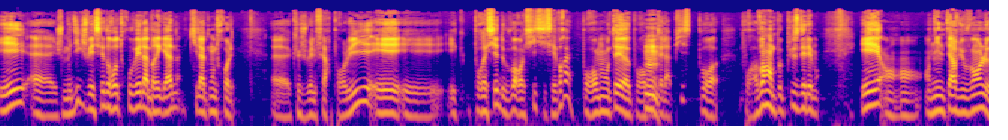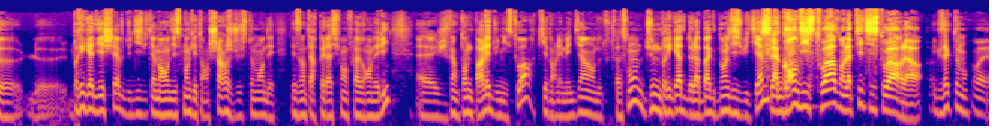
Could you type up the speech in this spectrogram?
Et je me dis que je vais essayer de retrouver la brigade qui l'a contrôlé. Euh, que je vais le faire pour lui et, et, pour essayer de voir aussi si c'est vrai, pour remonter, euh, pour remonter hmm. la piste, pour, pour avoir un peu plus d'éléments. Et en, en, interviewant le, le, brigadier chef du 18e arrondissement qui était en charge justement des, des interpellations en flagrant délit, euh, je vais entendre parler d'une histoire qui est dans les médias de toute façon, d'une brigade de la BAC dans le 18e. C'est la grande histoire dans la petite histoire là. Exactement. Ouais.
